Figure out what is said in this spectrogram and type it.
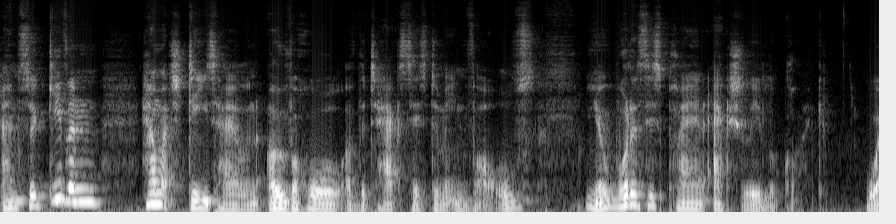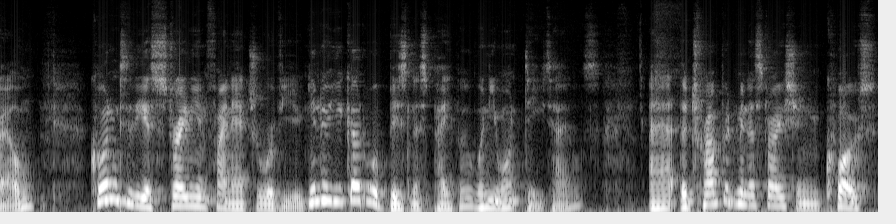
And so, given how much detail an overhaul of the tax system involves, you know, what does this plan actually look like? Well, according to the Australian Financial Review, you know, you go to a business paper when you want details. Uh, the Trump administration, quote,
